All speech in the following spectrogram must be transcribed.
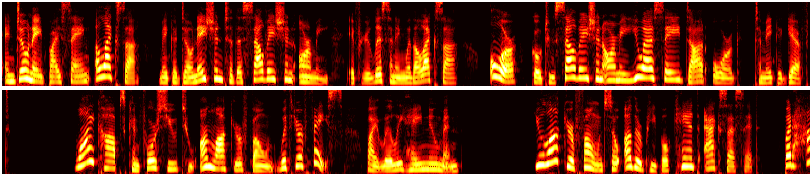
and donate by saying, Alexa, make a donation to the Salvation Army if you're listening with Alexa, or go to salvationarmyusa.org to make a gift. Why Cops Can Force You to Unlock Your Phone with Your Face by Lily Hay Newman. You lock your phone so other people can't access it. But how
